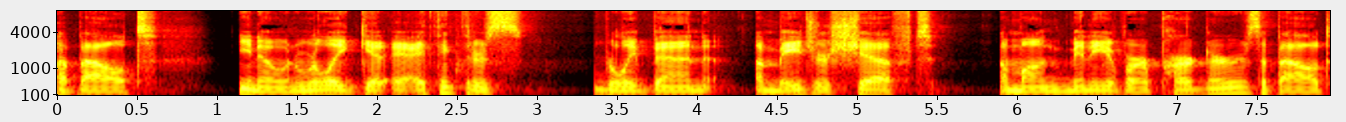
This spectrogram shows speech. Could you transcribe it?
about, you know, and really get, I think there's really been a major shift among many of our partners about,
